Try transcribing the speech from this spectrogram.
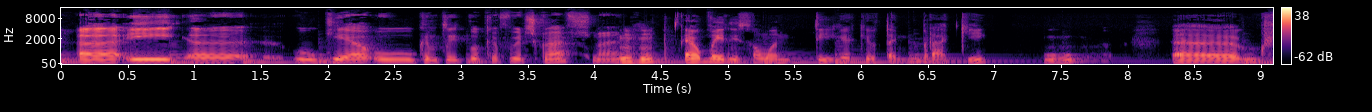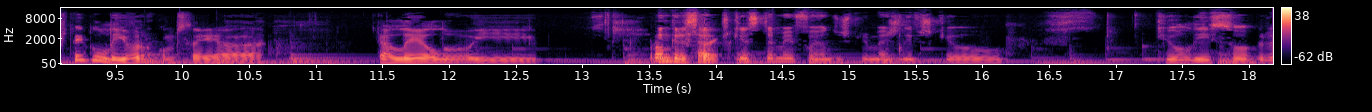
Uh, e uh, o que é o Complete Book of Witchcraft, não é? Uhum. É uma edição antiga que eu tenho para aqui. Uhum. Uh, gostei do livro, comecei a, a lê-lo e. Pronto, Engraçado gostei. porque esse também foi um dos primeiros livros que eu, que eu li sobre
